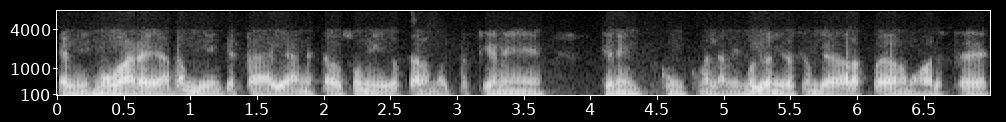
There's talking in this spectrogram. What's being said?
El mismo Barea también, que está allá en Estados Unidos, que a lo mejor pues tiene, tienen con, la misma organización de Dallas, puede a lo mejor este,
